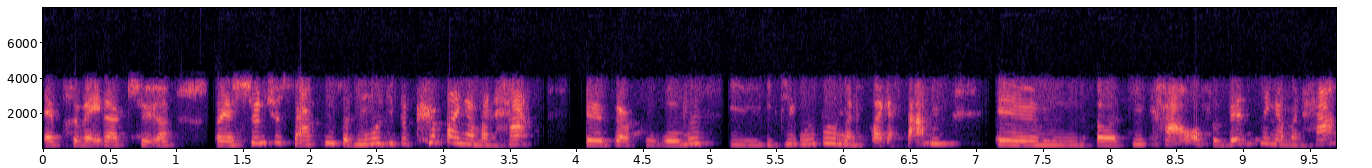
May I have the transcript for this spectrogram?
af private aktører. Og jeg synes jo sagtens, at nogle af de bekymringer, man har, øh, bør kunne rummes i, i de udbud, man strækker sammen, øh, og de krav og forventninger, man har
